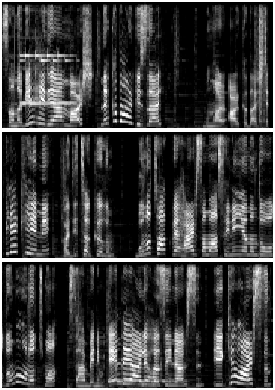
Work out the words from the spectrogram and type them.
Sana bir hediyem var. Ne kadar güzel. Bunlar arkadaşlık bilekliği mi? Hadi takalım. Bunu tak ve her zaman senin yanında olduğumu unutma. Sen benim en değerli hazinemsin. İyi ki varsın.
